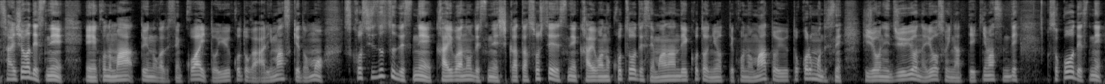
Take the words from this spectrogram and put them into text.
最初はですね、えー、この間というのがですね、怖いということがありますけども、少しずつですね、会話のですね、仕方、そしてですね、会話のコツをですね、学んでいくことによって、この間というところもですね、非常に重要な要素になっていきますんで、そこをですね、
